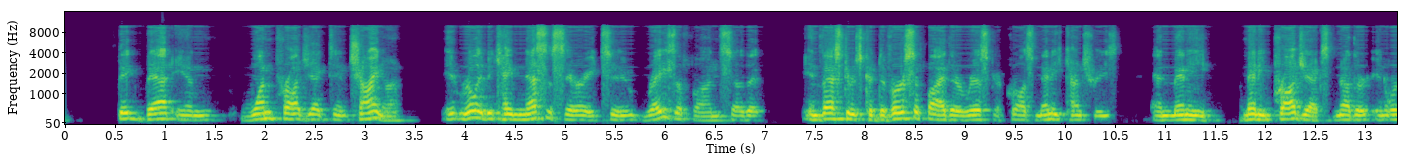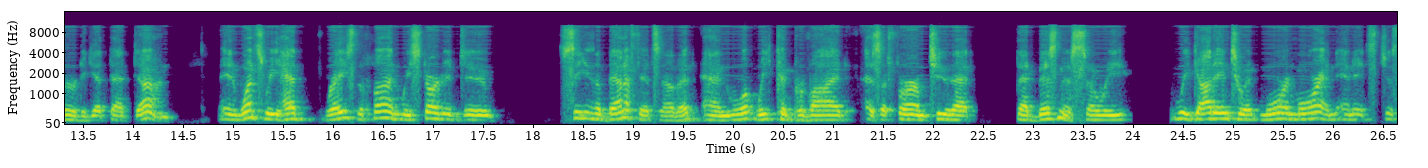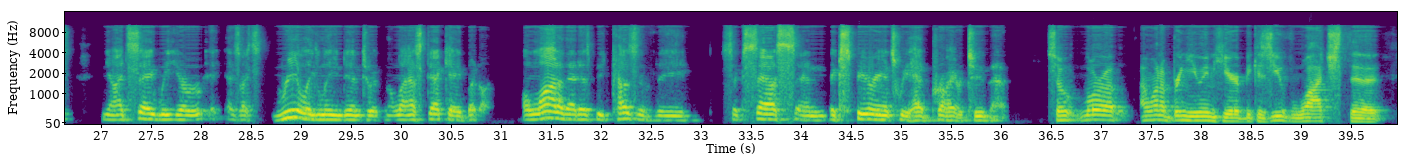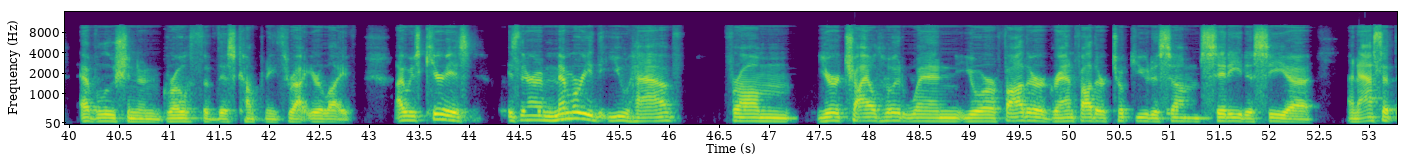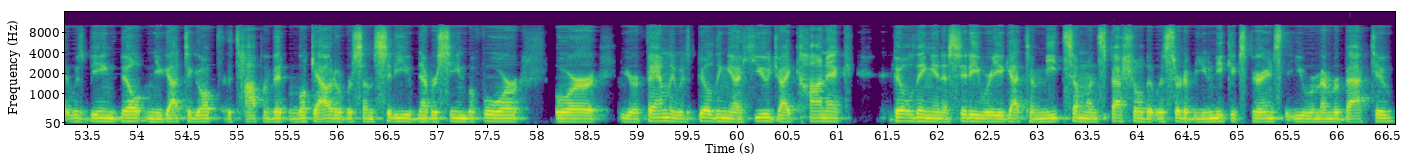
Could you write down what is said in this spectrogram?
big bet in one project in China. It really became necessary to raise a fund so that investors could diversify their risk across many countries and many, many projects in, other, in order to get that done. And once we had raised the fund, we started to see the benefits of it and what we could provide as a firm to that, that business. So we, we got into it more and more. And, and it's just, you know, I'd say we are, as I really leaned into it in the last decade, but a lot of that is because of the success and experience we had prior to that. So Laura, I want to bring you in here because you've watched the evolution and growth of this company throughout your life. I was curious, is there a memory that you have from your childhood when your father or grandfather took you to some city to see a, an asset that was being built and you got to go up to the top of it and look out over some city you've never seen before, or your family was building a huge iconic building in a city where you got to meet someone special that was sort of a unique experience that you remember back to?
